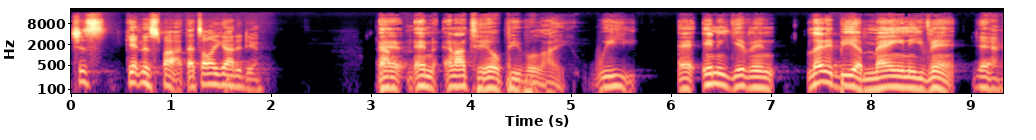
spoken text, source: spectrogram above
just getting a spot. That's all you got to do. And, and and I tell people like we at any given let it be a main event, Yeah,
